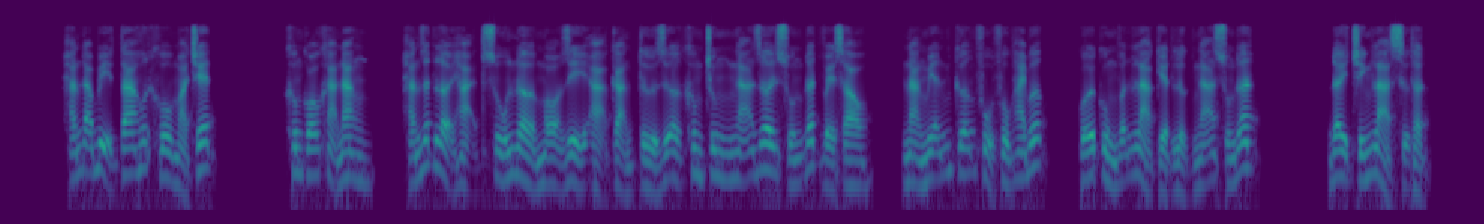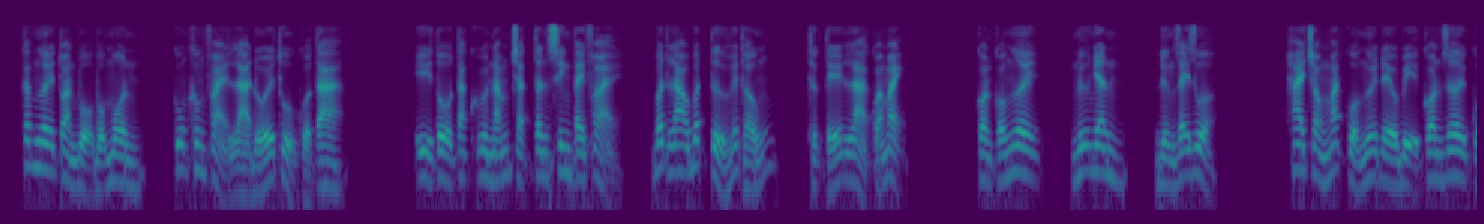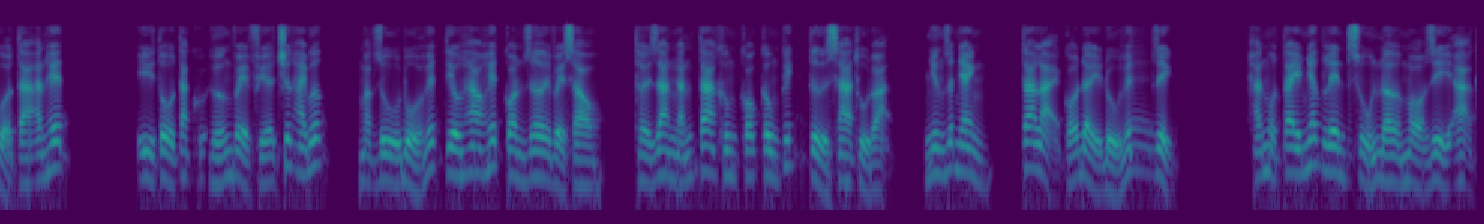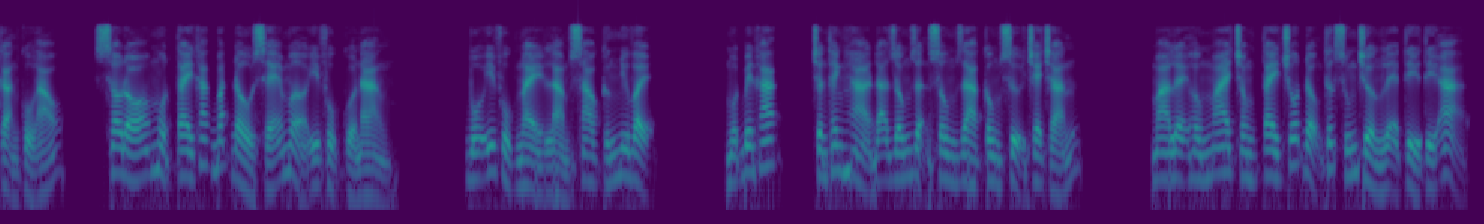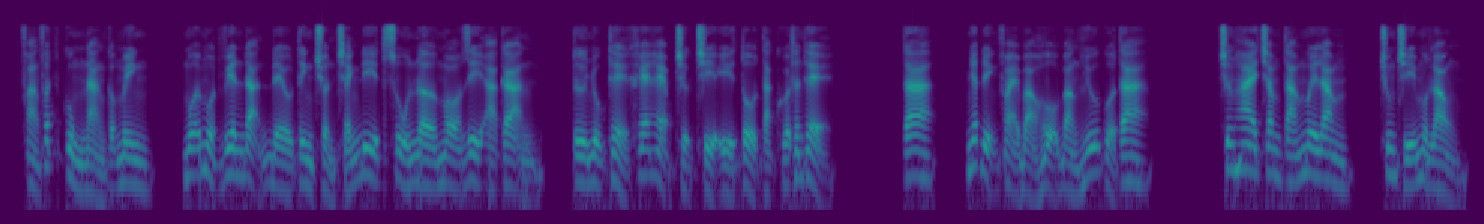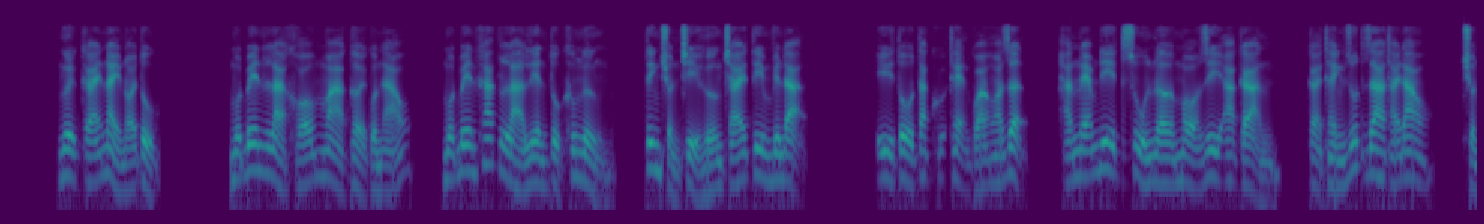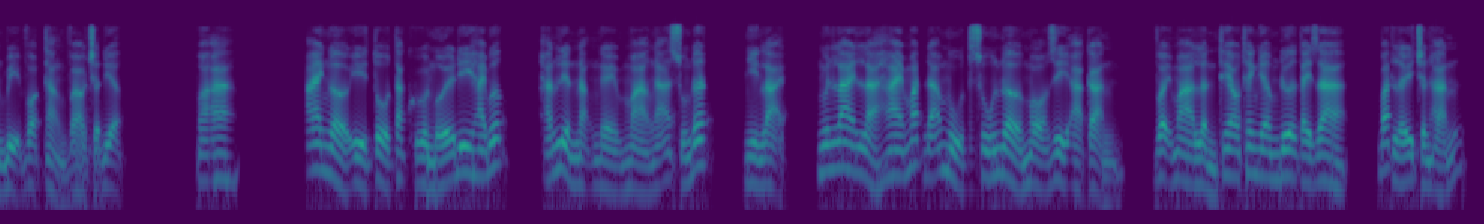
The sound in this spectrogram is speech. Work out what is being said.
Hắn đã bị ta hút khô mà chết. Không có khả năng, hắn rất lợi hại xú nở mò gì ạ cản từ giữa không trung ngã rơi xuống đất về sau, nàng miễn cưỡng phụ phục hai bước, cuối cùng vẫn là kiệt lực ngã xuống đất. Đây chính là sự thật. Các ngươi toàn bộ bộ môn, cũng không phải là đối thủ của ta. Ito Taku nắm chặt tân sinh tay phải, bất lao bất tử huyết thống, thực tế là quá mạnh. Còn có ngươi, nữ nhân, đừng dãy rủa. Hai tròng mắt của ngươi đều bị con rơi của ta ăn hết. Ito Taku hướng về phía trước hai bước, mặc dù bổ huyết tiêu hao hết con rơi về sau, thời gian ngắn ta không có công kích từ xa thủ đoạn, nhưng rất nhanh, ta lại có đầy đủ huyết dịch. Hắn một tay nhấc lên xù nờ mò gì ạ cản cổ áo, sau đó một tay khác bắt đầu xé mở y phục của nàng. Bộ y phục này làm sao cứng như vậy? Một bên khác, Trần Thanh Hà đã giống giận xông ra công sự che chắn. Mà Lệ Hồng Mai trong tay chốt động thức súng trường lệ tỷ tỷ ạ, phảng phất cùng nàng cộng minh, mỗi một viên đạn đều tinh chuẩn tránh đi xù nờ mò gì ạ cản, từ nhục thể khe hẹp trực chỉ ý tổ tặc của thân thể. Ta, nhất định phải bảo hộ bằng hữu của ta. Chương hai trăm tám mươi lăm trung trí một lòng. Người cái này nói tục. Một bên là khó mà cởi quần áo, một bên khác là liên tục không ngừng, tinh chuẩn chỉ hướng trái tim viên đạn. Y Tô Tắc thẹn quá hóa giận, hắn ném đi sù nờ mỏ di a cản, cải thành rút ra thái đao, chuẩn bị vọt thẳng vào trận địa. Hoa a. Ai ngờ Y Tô Tắc mới đi hai bước, hắn liền nặng nề mà ngã xuống đất, nhìn lại, nguyên lai là hai mắt đã mụt sú nở mỏ gì à cản, vậy mà lần theo thanh âm đưa tay ra, bắt lấy chân hắn.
